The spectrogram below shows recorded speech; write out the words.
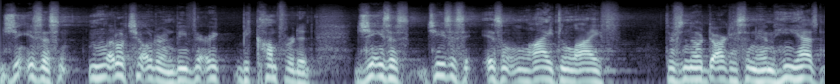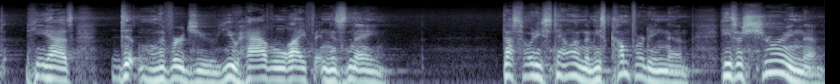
Jesus, little children, be very be comforted. Jesus, Jesus is light and life. There's no darkness in him. He has, he has delivered you. You have life in his name. That's what he's telling them. He's comforting them. He's assuring them.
